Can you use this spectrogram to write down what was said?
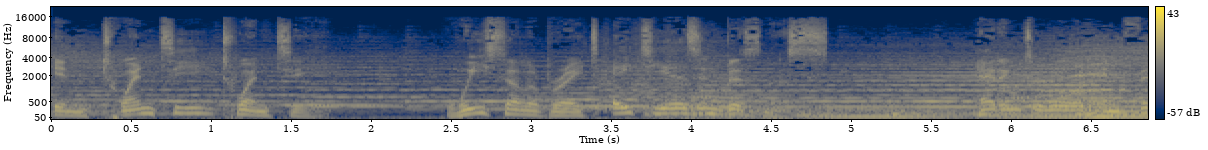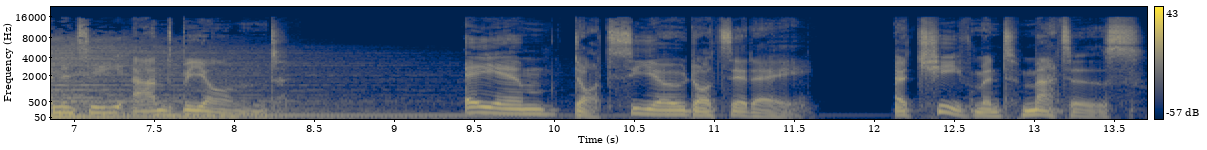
In 2020, we celebrate eight years in business, heading toward infinity and beyond. am.co.za. Achievement matters.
